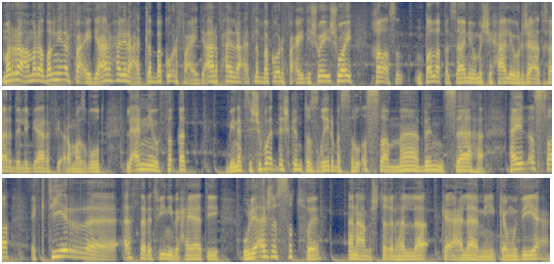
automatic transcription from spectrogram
مرة على مرة ضلني أرفع إيدي. عارف حالي راح أتلبك وأرفع إيدي. عارف حالي راح أتلبك وأرفع إيدي. شوي شوي. خلاص انطلق لساني ومشي حالي. ورجعت خالد اللي بيعرف يقرأ مزبوط. لأني وثقت بنفسي. شوفوا قديش كنت صغير بس القصة ما بنساها. هاي القصة كتير آه، أثرت فيني بحياتي. ولأجل الصدفة أنا عم بشتغل هلأ كإعلامي كمذيع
